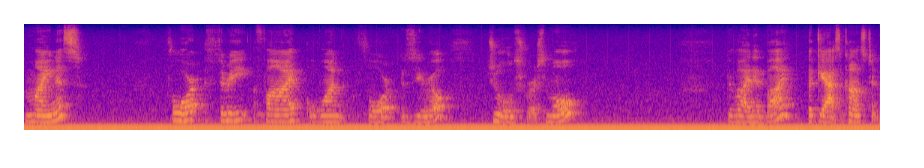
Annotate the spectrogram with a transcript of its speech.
minus 435,140 joules first mole divided by the gas constant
